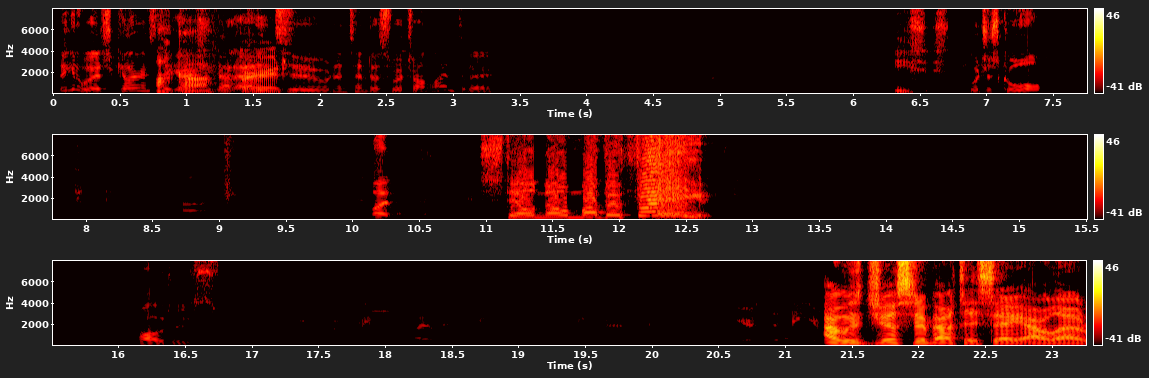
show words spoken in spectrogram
Speaking of which, Killer Instinct Fuck actually off, got added bird. to Nintendo Switch Online today, Jesus. which is cool. But- totally one train. Still no Mother 3! Oh. Apologies. I was just about to say out loud,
